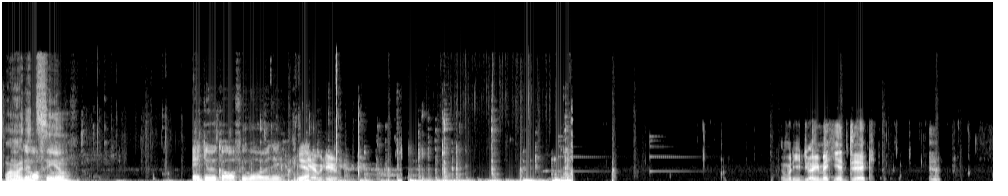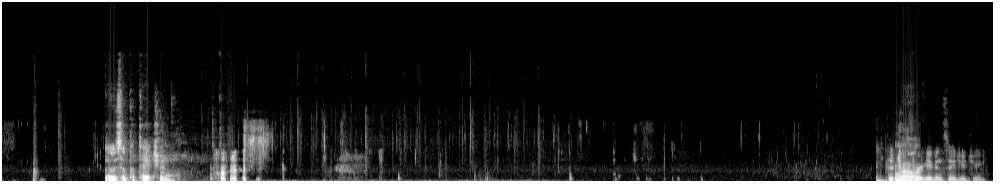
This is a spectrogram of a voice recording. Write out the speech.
Wow, I didn't see him. wall? Hey, do we got off we wall already? Yeah. Yeah, we do. What are you do? Are you making a dick? It was a protection. Did Wow. Chopberg even say GG?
